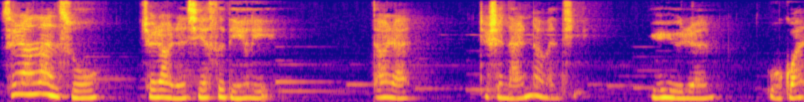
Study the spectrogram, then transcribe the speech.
虽然烂俗，却让人歇斯底里。当然，这是男人的问题，与女人无关。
